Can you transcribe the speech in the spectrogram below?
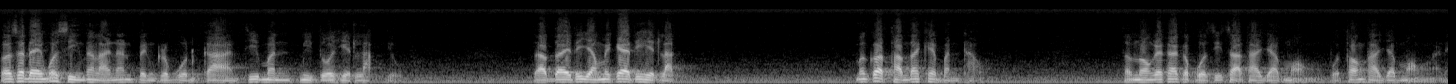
ก็แสดงว่าสิ่งทั้งหลายนั้นเป็นกระบวนการที่มันมีตัวเหตุหลักอยู่ ตราบใดที่ยังไม่แก้ที่เหตุหลัก มันก็ทำได้แค่บรรเทาทำนองคล้ายๆกับปวดศีรษะทายาหมอง ปวดท้องทายาหมองอะไร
